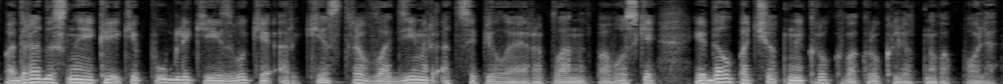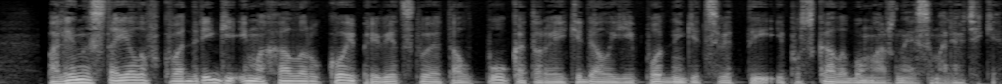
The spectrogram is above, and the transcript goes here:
Под радостные крики публики и звуки оркестра Владимир отцепил аэроплан от повозки и дал почетный круг вокруг летного поля. Полина стояла в квадриге и махала рукой, приветствуя толпу, которая кидала ей под ноги цветы и пускала бумажные самолетики.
